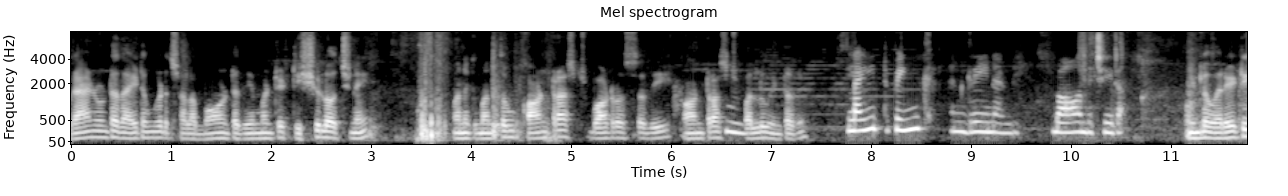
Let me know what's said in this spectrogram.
గ్రాండ్ ఉంటుంది. ఐటమ్ కూడా చాలా బాగుంటుంది. ఏమంటే టిష్యూలో వచ్చినాయి. మనకి మొత్తం కాంట్రాస్ట్ బార్డర్ వస్తుంది. కాంట్రాస్ట్ పళ్ళు ఉంటుంది లైట్ పింక్ అండ్ గ్రీన్ అండి. బాగుంది చీర. దీంట్లో వెరైటీ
